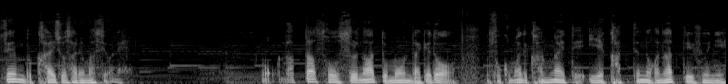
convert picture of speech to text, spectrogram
全部解消されますよね。だったらそうするなって思うんだけどそこまで考えて家買ってんのかなっていうふうに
